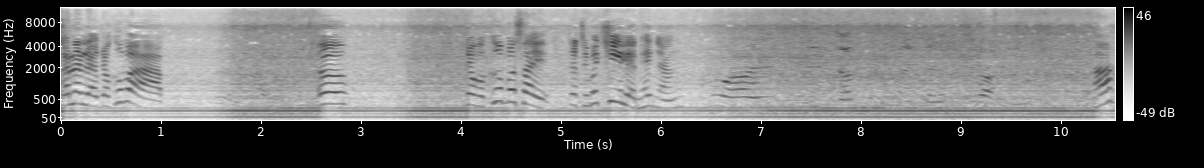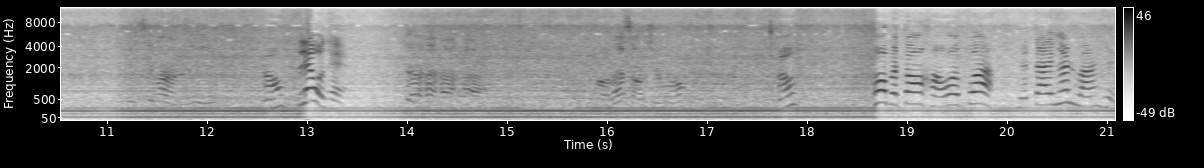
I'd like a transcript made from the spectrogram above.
ก็นั่นแหละเจ้าคือว่าอาบเออ เจ้าก็คือมาใส่เจ้าจะไม่ขี้เล่นเห็นหยังด้วยจน ไอ้เจ๊สิบห้าฮะสิบห้านาทีเอาเร็วแท้ขอละสองชั่วโมงเอาโทรไปต่อเขาเอาตัวเดี๋ยวจ่ายเงินวางสิ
